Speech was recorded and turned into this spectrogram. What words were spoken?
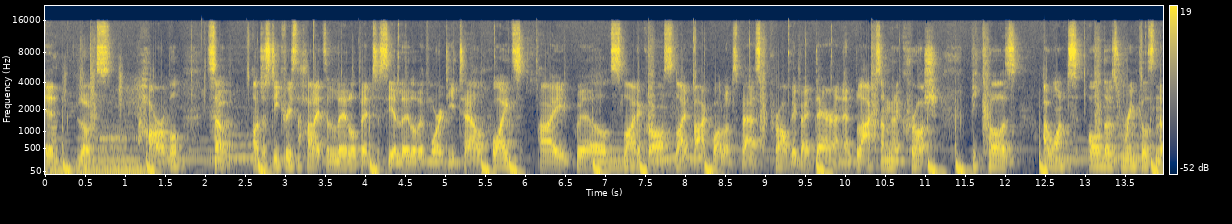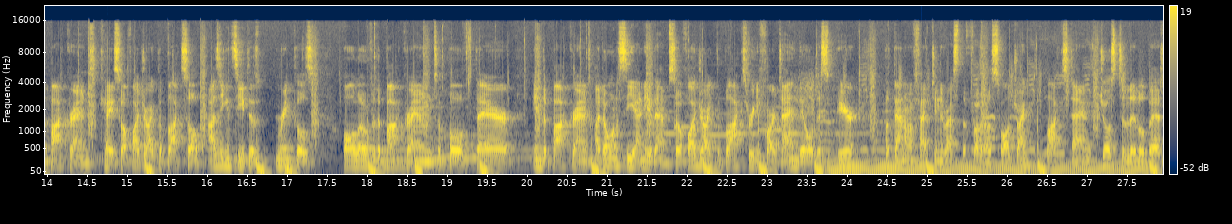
it looks horrible. So I'll just decrease the highlights a little bit to see a little bit more detail. Whites, I will slide across, slide back, what looks best, probably about there. And then blacks, I'm gonna crush because I want all those wrinkles in the background. Okay, so if I drag the blacks up, as you can see, there's wrinkles all over the background, above there, in the background. I don't want to see any of them. So if I drag the blacks really far down, they all disappear, but then I'm affecting the rest of the photo. So I'll drag the blacks down just a little bit,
